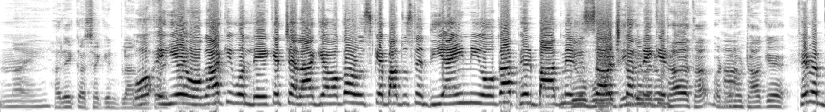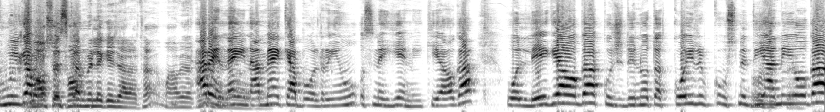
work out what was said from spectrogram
नहीं। हर एक का सेकंड प्लान वो ये होगा कि वो लेके चला गया होगा और उसके बाद उसने दिया ही नहीं होगा फिर बाद में रिसर्च करने के उठाया था बट मैंने हाँ। उठा के फिर मैं भूल गया वापस फॉर्म में लेके जा रहा था वहाँ अरे नहीं ना मैं क्या बोल रही हूँ उसने ये नहीं किया होगा वो ले गया होगा कुछ दिनों तक कोई उसने दिया नहीं होगा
